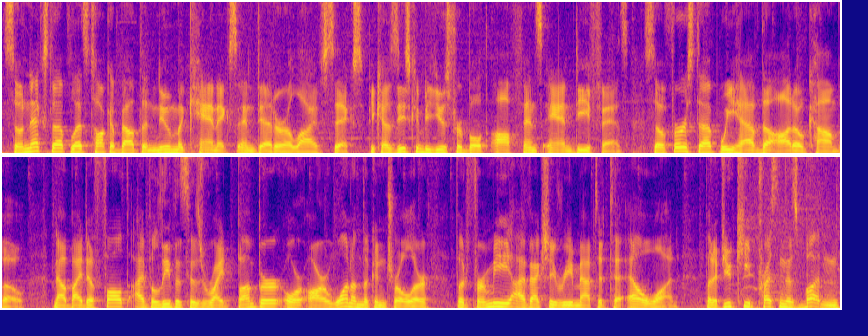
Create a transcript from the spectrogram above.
So next up, let's talk about the new mechanics in Dead or Alive 6, because these can be used for both offense and defense. So first up, we have the auto combo. Now by default, I believe this is right bumper or R1 on the controller, but for me, I've actually remapped it to L1. But if you keep pressing this button,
